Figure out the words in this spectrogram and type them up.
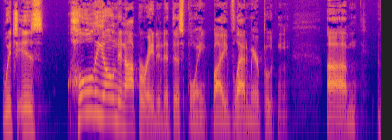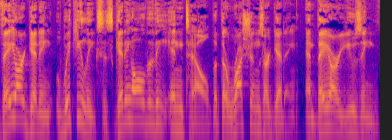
which is wholly owned and operated at this point by Vladimir Putin. Um, they are getting WikiLeaks is getting all of the intel that the Russians are getting, and they are using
